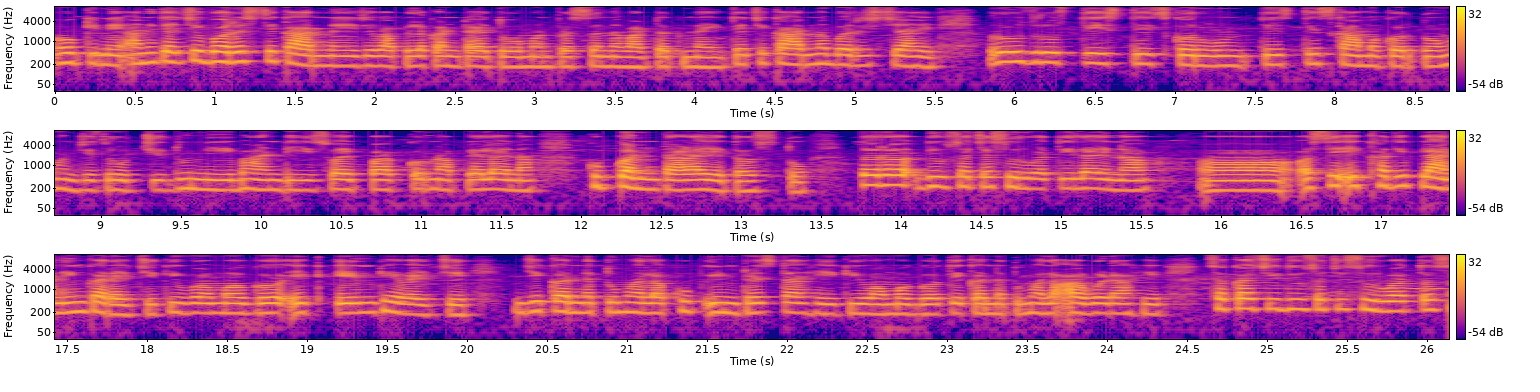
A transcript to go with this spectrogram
हो की नाही? आणि त्याचे बरेचसे कारणं आहे जेव्हा आपल्याला कंटाळा येतो मन प्रसन्न वाटत नाही त्याचे कारणं बरेचसे आहे. रोज रोज तेच तेच करून तेच तेच कामं करतो. म्हणजेच रोजची धुनी भांडी स्वयंपाक करून आपल्याला आहे ना खूप कंटाळा येत असतो. तर दिवसाच्या सुरुवातीला आहे ना असे एखादी प्लॅनिंग करायची किंवा मग एक एम ठेवायचे जे करण्यात तुम्हाला खूप इंटरेस्ट आहे किंवा मग ते करण्यात तुम्हाला आवड आहे. सकाळची दिवसाची सुरुवातच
